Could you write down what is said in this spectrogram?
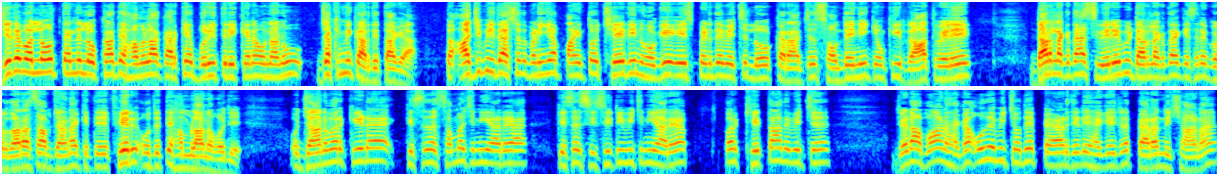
ਜਿਹਦੇ ਵੱਲੋਂ ਤਿੰਨ ਲੋਕਾਂ ਤੇ ਹਮਲਾ ਕਰਕੇ ਬੁਰੀ ਤਰੀਕੇ ਨਾਲ ਉਹਨਾਂ ਨੂੰ ਜ਼ਖਮੀ ਕਰ ਦਿੱਤਾ ਗਿਆ। ਤਾਂ ਅੱਜ ਵੀ ਦਹਿਸ਼ਤ ਬਣੀ ਹੈ 5 ਤੋਂ 6 ਦਿਨ ਹੋ ਗਏ ਇਸ ਪਿੰਡ ਦੇ ਵਿੱਚ ਲੋਕ ਘਰਾਂ 'ਚ ਸੌਂਦੇ ਨਹੀਂ, ਕਿਉਂਕਿ ਰਾਤ ਵੇਲੇ ਡਰ ਲੱਗਦਾ ਸਵੇਰੇ ਵੀ ਡਰ ਲੱਗਦਾ ਕਿਸੇ ਨੇ ਗੁਰਦੁਆਰਾ ਸਾਹਿਬ ਜਾਣਾ ਕਿਤੇ, ਫਿਰ ਉਹਦੇ ਤੇ ਹਮਲਾ ਨਾ ਹੋ ਜੇ। ਉਹ ਜਾਨਵਰ ਕਿਹੜਾ ਕਿਸੇ ਦਾ ਸਮਝ ਨਹੀਂ ਆ ਰਿਹਾ, ਕਿਸੇ ਸੀਸੀਟੀਵੀ 'ਚ ਨਹੀਂ ਆ ਰਿਹਾ, ਪਰ ਖੇਤਾਂ ਦੇ ਵਿੱਚ ਜਿਹੜਾ ਵਾਹਣ ਹੈਗਾ, ਉਹਦੇ ਵਿੱਚ ਉਹਦੇ ਪੈਰ ਜਿਹੜੇ ਹੈਗੇ ਜਿਹੜਾ ਪੈਰਾਂ ਨਿਸ਼ਾਨ ਆ,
